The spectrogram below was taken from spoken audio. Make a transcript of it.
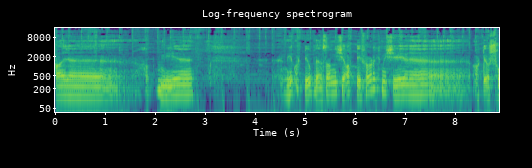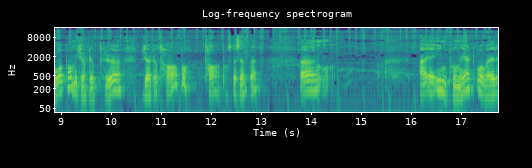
Har eh, hatt mye mye artige opplevelser, mye artige folk, mye eh, artig å se på, mye artig å prøve, mye artig å ta på. Ta på spesielt der. Eh, jeg er imponert over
